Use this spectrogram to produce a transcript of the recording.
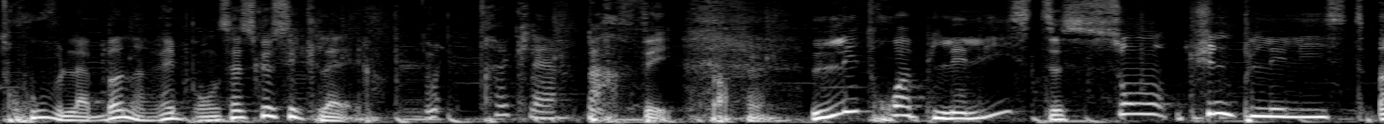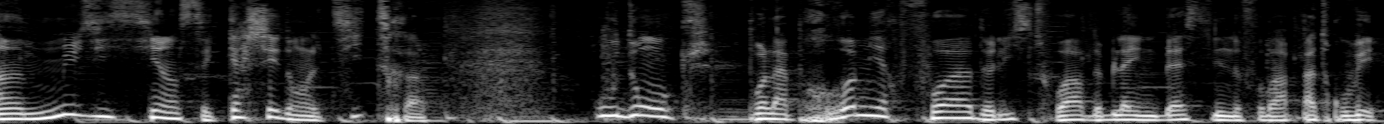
trouve la bonne réponse. Est-ce que c'est clair? Oui, très clair. Parfait. Parfait. Les trois playlists sont une playlist, un musicien s'est caché dans le titre. Ou donc, pour la première fois de l'histoire de Blind Best, il ne faudra pas trouver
